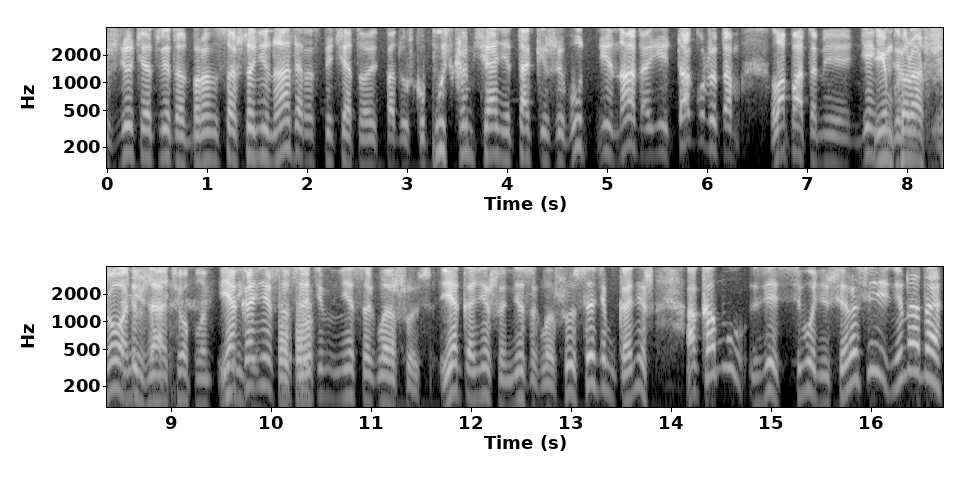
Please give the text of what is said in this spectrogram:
ждете ответа от Баранца, что не надо распечатывать подушку. Пусть крымчане так и живут, не надо, они так уже там лопатами деньги... Им берут. хорошо, они же да. на теплом береге. Я, конечно, с этим не соглашусь. Я, конечно, не соглашусь с этим, конечно. А кому здесь, в сегодняшней России, не надо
